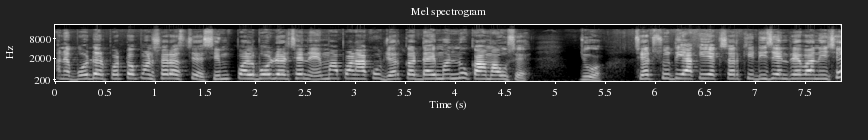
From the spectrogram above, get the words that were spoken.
અને બોર્ડર પટ્ટો પણ સરસ છે, સિમ્પલ બોર્ડર છે ને એમાં પણ આખું જરકટ ડાયમંડનું કામ આવશે. જુઓ છેટ સુધી આખી એક સરખી ડિઝાઇન રહેવાની છે.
